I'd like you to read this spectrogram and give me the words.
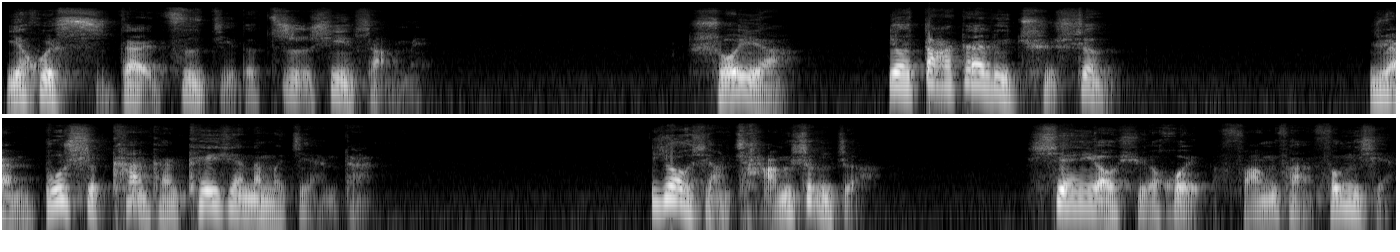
也会死在自己的自信上面。所以啊，要大概率取胜，远不是看看 K 线那么简单。要想长胜者，先要学会防范风险。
